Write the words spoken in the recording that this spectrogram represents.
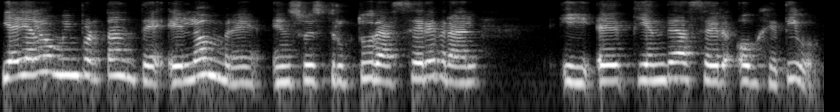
Y hay algo muy importante, el hombre en su estructura cerebral y, eh, tiende a ser objetivo,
